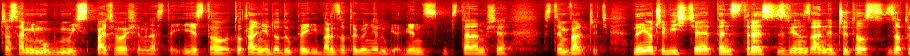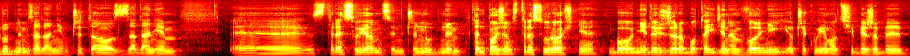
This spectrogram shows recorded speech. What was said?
czasami mógłbym iść spać o 18 i jest to totalnie do dupy i bardzo tego nie lubię, więc staram się z tym walczyć. No i oczywiście ten stres związany czy to z za trudnym zadaniem, czy to z zadaniem e, stresującym czy nudnym, ten poziom stresu rośnie, bo nie dość, że robota idzie nam wolniej i oczekujemy od siebie, żeby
